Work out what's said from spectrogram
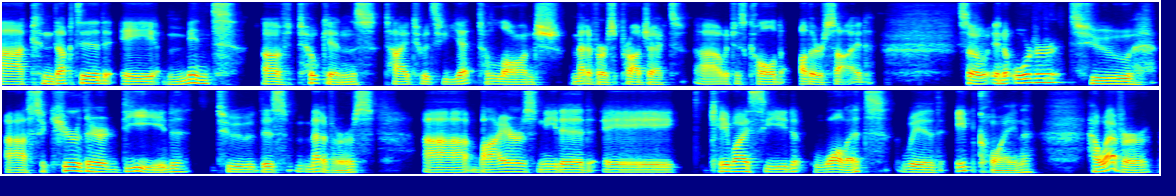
uh, conducted a mint of tokens tied to its yet to launch metaverse project, which is called Otherside. So, in order to uh, secure their deed to this metaverse, uh, buyers needed a KYC wallet with ApeCoin. However,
